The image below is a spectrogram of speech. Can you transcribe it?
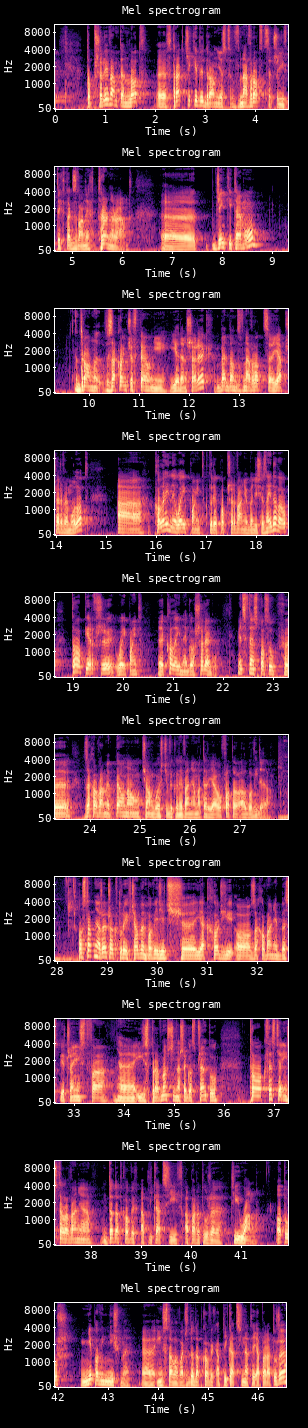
to przerywam ten lot w trakcie, kiedy dron jest w nawrotce, czyli w tych tak zwanych turnaround. E, Dzięki temu dron zakończy w pełni jeden szereg, będąc w nawrotce ja przerwę mu lot, a kolejny waypoint, który po przerwaniu będzie się znajdował, to pierwszy waypoint e, kolejnego szeregu. Więc w ten sposób e, zachowamy pełną ciągłość wykonywania materiału foto albo wideo. Ostatnia rzecz, o której chciałbym powiedzieć, jak chodzi o zachowanie bezpieczeństwa i sprawności naszego sprzętu, to kwestia instalowania dodatkowych aplikacji w aparaturze T1. Otóż nie powinniśmy e, instalować dodatkowych aplikacji na tej aparaturze.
